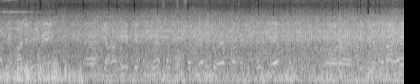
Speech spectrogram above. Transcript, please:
अभी हाल ही में अ, यहाँ के एक व्यक्ति जो है सच्ची सदमे में जो है अपना शरीर छोड़ दिए और बड़ी विडम्बना है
